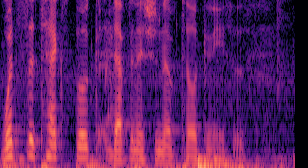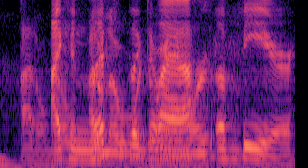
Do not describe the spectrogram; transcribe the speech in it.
what's the textbook definition of telekinesis? I don't. know. I can I don't lift know what the we're glass anymore. of beer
